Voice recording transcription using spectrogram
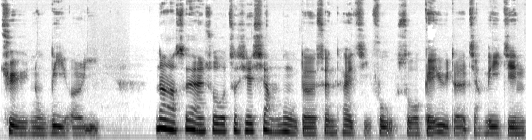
去努力而已。那虽然说这些项目的生态给付所给予的奖励金，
